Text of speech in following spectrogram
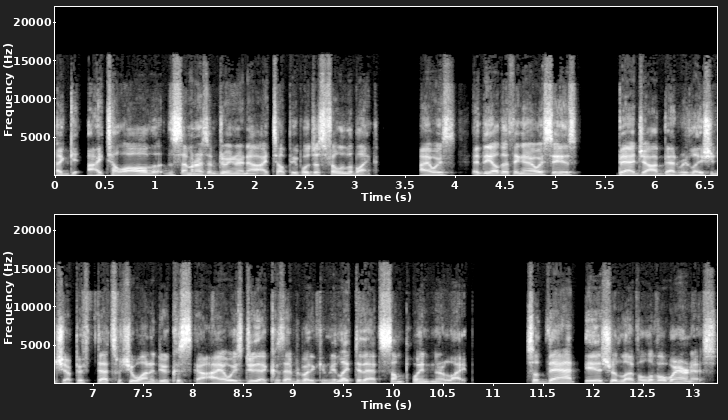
I tell all the, the seminars I'm doing right now, I tell people just fill in the blank. I always, and the other thing I always say is bad job, bad relationship. If that's what you want to do, because I always do that because everybody can relate to that at some point in their life. So that is your level of awareness.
